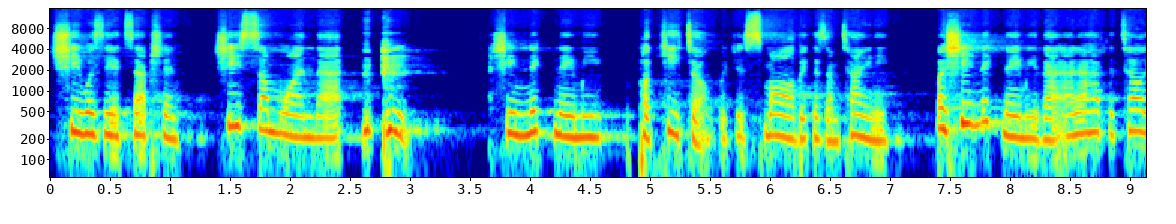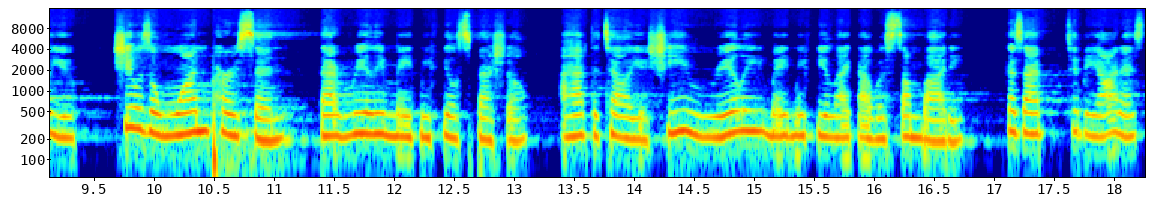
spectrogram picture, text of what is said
She was the exception. She's someone that she nicknamed me Paquito, which is small because I'm tiny. But she nicknamed me that. And I have to tell you, she was the one person that really made me feel special. I have to tell you, she really made me feel like I was somebody. Because I, to be honest,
